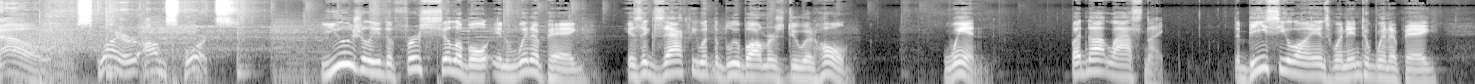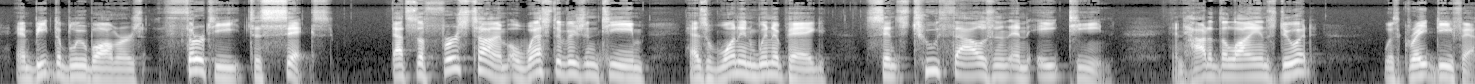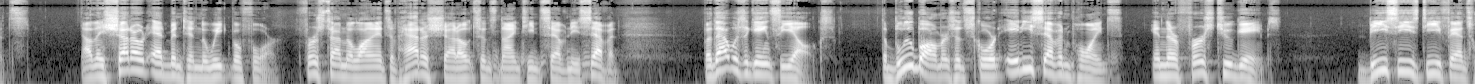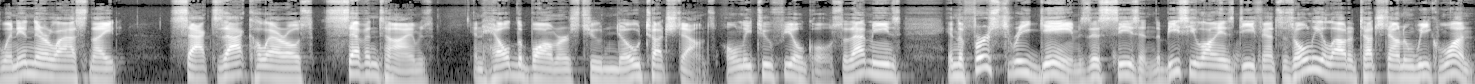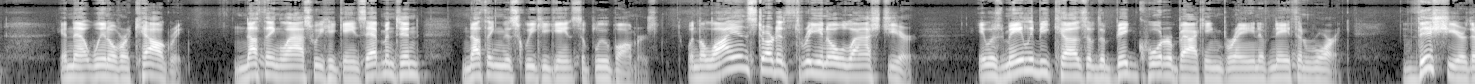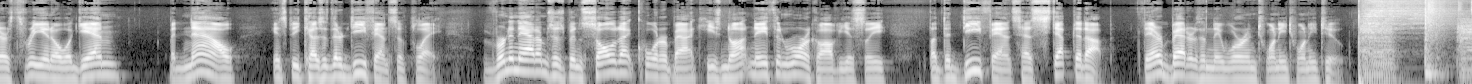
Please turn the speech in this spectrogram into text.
Now, Squire on Sports. Usually, the first syllable in Winnipeg is exactly what the Blue Bombers do at home win. But not last night. The BC Lions went into Winnipeg and beat the Blue Bombers 30 to 6. That's the first time a West Division team has won in Winnipeg since 2018. And how did the Lions do it? With great defense. Now, they shut out Edmonton the week before. First time the Lions have had a shutout since 1977. But that was against the Elks. The Blue Bombers had scored 87 points in their first two games. BC's defense went in there last night, sacked Zach Collaros seven times, and held the Bombers to no touchdowns, only two field goals. So that means in the first three games this season, the BC Lions defense has only allowed a touchdown in week one in that win over Calgary. Nothing last week against Edmonton, nothing this week against the Blue Bombers. When the Lions started 3 0 last year, it was mainly because of the big quarterbacking brain of Nathan Rourke. This year, they're 3 0 again, but now it's because of their defensive play. Vernon Adams has been solid at quarterback. He's not Nathan Rourke, obviously, but the defense has stepped it up. They're better than they were in 2022.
